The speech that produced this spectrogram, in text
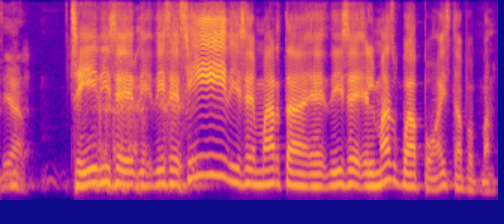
tía. Sí, dice, di- dice, sí, dice Marta, eh, dice, el más guapo, ahí está, papá.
